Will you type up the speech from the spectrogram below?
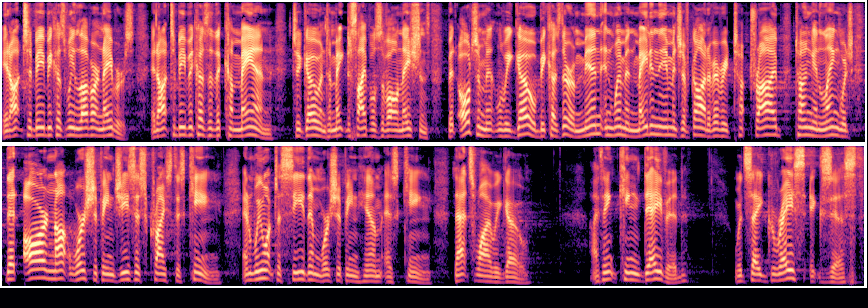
It ought to be because we love our neighbors. It ought to be because of the command to go and to make disciples of all nations. But ultimately, we go because there are men and women made in the image of God of every t- tribe, tongue, and language that are not worshiping Jesus Christ as King. And we want to see them worshiping Him as King. That's why we go. I think King David would say grace exists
